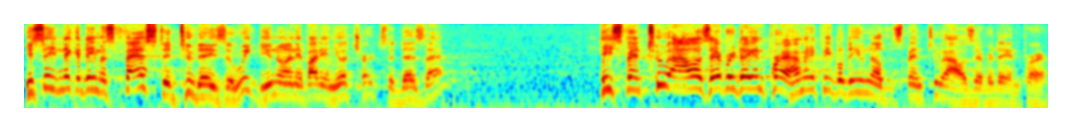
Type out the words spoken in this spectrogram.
You see, Nicodemus fasted two days a week. Do you know anybody in your church that does that? He spent two hours every day in prayer. How many people do you know that spend two hours every day in prayer?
